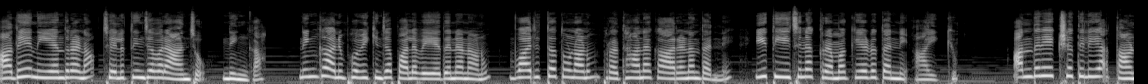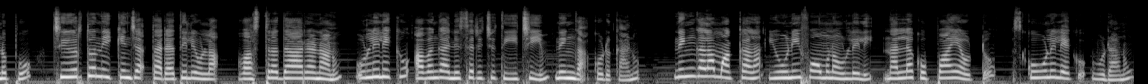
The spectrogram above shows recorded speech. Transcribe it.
അതേ നിയന്ത്രണ ചെലുത്തിഞ്ചവരാഞ്ചോ നിങ്ക. നിങ്ക അനുഭവിക്കുന്ന പല വേദനനാണും വരുത്തത്തുണാണും പ്രധാന കാരണം തന്നെ ഈ തീച്ചിന ക്രമക്കേടു തന്നെ ആയിക്കും. അന്തരീക്ഷത്തിലെ തണുപ്പു ചീർത്തു നീക്കിഞ്ച തരത്തിലുള്ള വസ്ത്രധാരണാണും ഉള്ളിലേക്കു അവങ്കനുസരിച്ചു തീച്ചിയും നിങ്ക കൊടുക്കാണു. നിങ്ങള മക്കള യൂണിഫോമിന ഉള്ളിലി നല്ല കുപ്പായ ഒട്ടു സ്കൂളിലേക്കു വിടാണു.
